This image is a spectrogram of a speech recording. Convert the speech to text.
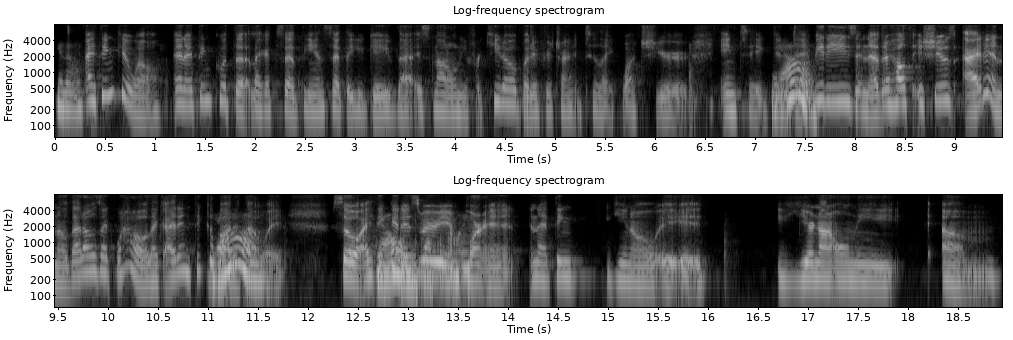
you know i think it will and i think with the like i said the insight that you gave that it's not only for keto but if you're trying to like watch your intake yeah. diabetes and other health issues i didn't know that i was like wow like i didn't think yeah. about it that way so i think no, it is very definitely. important and i think you know it, it you're not only um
